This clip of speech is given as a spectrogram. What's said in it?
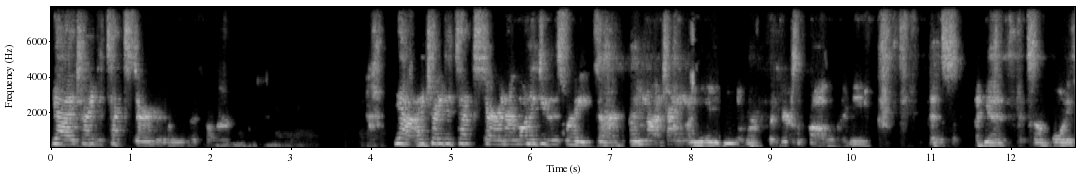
Yeah, I tried to text her. Yeah, I tried to text her and I want to do this right, sir. I'm not trying I know you do the work, but here's the problem. I mean, it's again, at some point,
